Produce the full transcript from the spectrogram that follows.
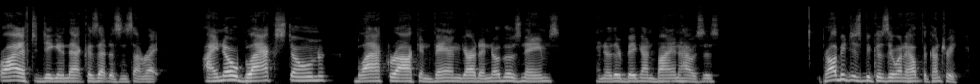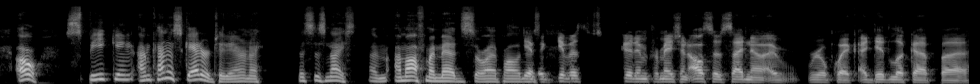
well, I have to dig into that because that doesn't sound right. I know Blackstone, BlackRock, and Vanguard. I know those names. I know they're big on buying houses. Probably just because they want to help the country. Oh, speaking, I'm kind of scattered today, aren't I? This is nice. I'm I'm off my meds, so I apologize. Yeah, but give us good information. Also, side note, I, real quick, I did look up uh,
